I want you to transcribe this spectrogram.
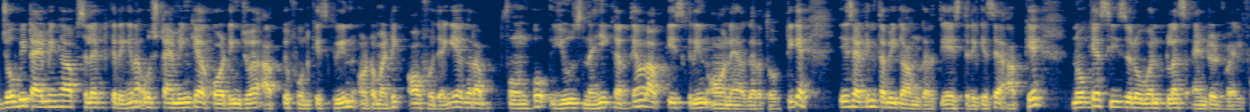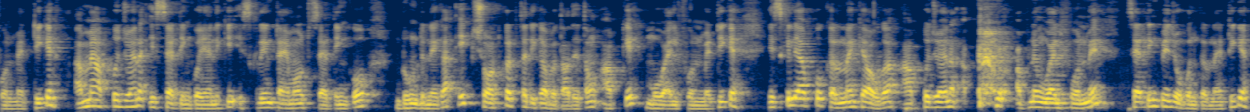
जो भी टाइमिंग आप सेलेक्ट करेंगे ना, उस टाइमिंग के अकॉर्डिंग जो है आपके फ़ोन की स्क्रीन ऑटोमेटिक ऑफ़ हो जाएगी, अगर आप फ़ोन को यूज़ नहीं करते हैं और आपकी स्क्रीन ऑन है अगर तो ठीक है? ये सेटिंग तभी काम करती है इस तरीके से आपके Nokia C zero one plus Android mobile phone में, ठीक है? अब मैं आपको जो है ना, इस सेटिंग को, यानी कि स्क्रीन टाइम आउट सेटिंग को ढूँढने का एक शॉर्टकट तरीका बता देता हूँ आपके मोबाइल फ़ोन में, ठीक है? इसके लिए आपको करना क्या होगा, आपको जो है ना, अपने मोबाइल फ़ोन में सेटिंग पेज ओपन करना है, ठीक है?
